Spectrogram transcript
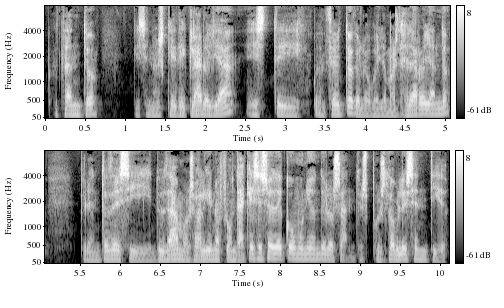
Por tanto, que se nos quede claro ya este concepto que luego iremos desarrollando, pero entonces si dudamos o alguien nos pregunta, ¿qué es eso de comunión de los santos? Pues doble sentido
